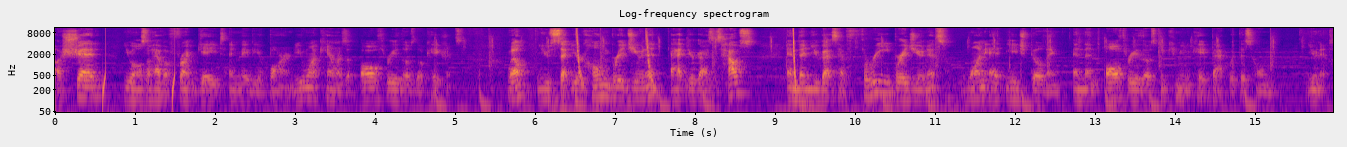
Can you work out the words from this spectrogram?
a shed, you also have a front gate, and maybe a barn, you want cameras at all three of those locations. Well, you set your home bridge unit at your guys' house, and then you guys have three bridge units, one at each building, and then all three of those can communicate back with this home unit.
